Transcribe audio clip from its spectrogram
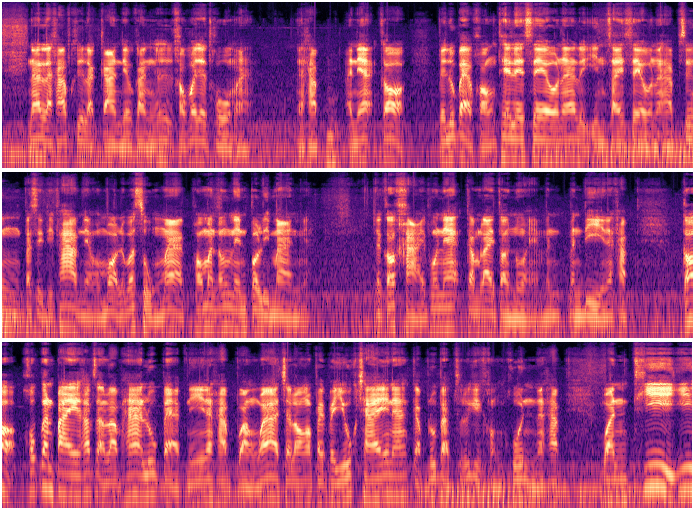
ๆ นั่นแหละครับ คือหลักการเดียวกันก็คือเขาก็จะโทรมานะครับ อันเนี้ยก็ เป็นรูปแบบของเทเลเซลนะหรือ Inside Sale นะครับ ซึ่งประสิทธิภาพเนี่ยผมบอกเลยว่าสูงมาก เพราะมันต้องเน้นปริมาณไงแล้วก็ขายพวกนี้กำไรต่อหน่วยมันมันดีนะครับ ก็คบกันไปครับสำหรับ 5 รูปแบบนี้นะครับ หวังว่าจะลองเอาไปประยุกต์ใช้นะ กับรูปแบบธุรกิจของคุณนะครับ วันที่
